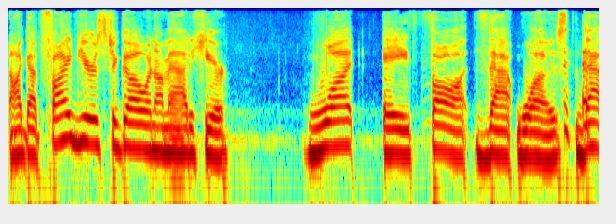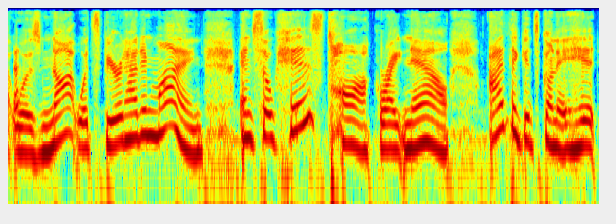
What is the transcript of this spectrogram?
I got five years to go and I'm out of here. What a thought that was. That was not what Spirit had in mind. And so his talk right now, I think it's going to hit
